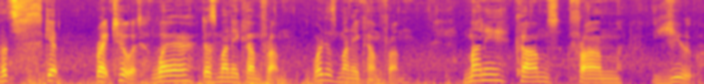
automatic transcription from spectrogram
let's get right to it. Where does money come from? Where does money come from? Money comes from you.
